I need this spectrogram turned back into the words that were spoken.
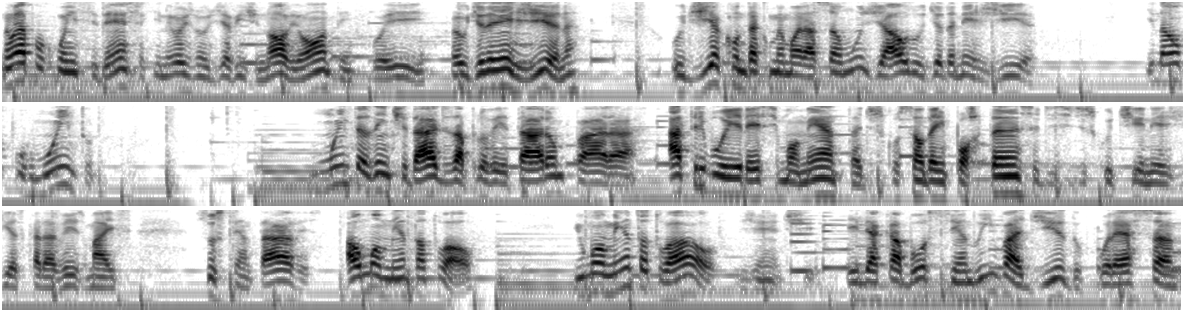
Não é por coincidência que hoje, no dia 29, ontem, foi, foi o dia da energia, né? O dia da comemoração mundial do dia da energia. E não por muito, muitas entidades aproveitaram para atribuir a esse momento a discussão da importância de se discutir energias cada vez mais sustentáveis ao momento atual. E o momento atual, gente, ele acabou sendo invadido por essa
